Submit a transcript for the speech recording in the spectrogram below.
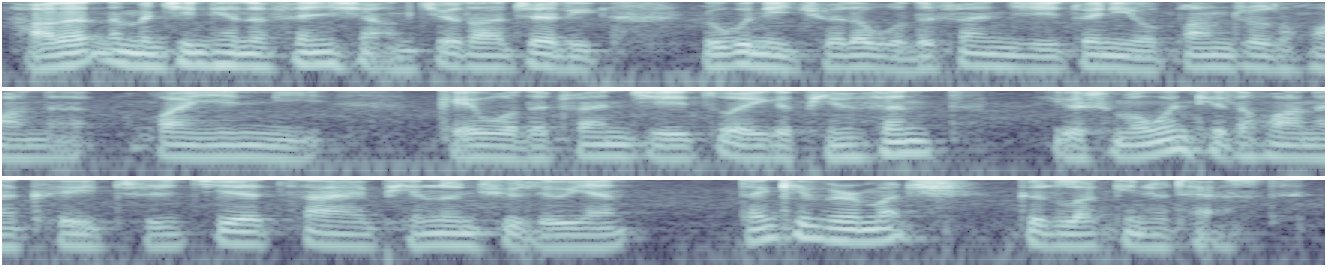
好的，那么今天的分享就到这里。如果你觉得我的专辑对你有帮助的话呢，欢迎你给我的专辑做一个评分。有什么问题的话呢，可以直接在评论区留言。Thank you very much. Good luck in your test.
